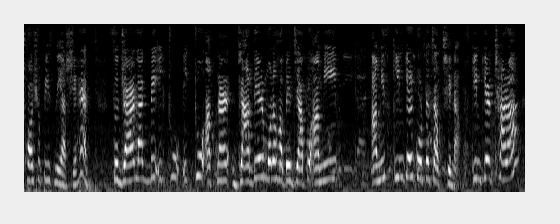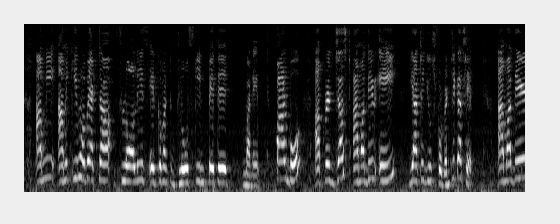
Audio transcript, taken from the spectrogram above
ছয়শো পিস নিয়ে আসে হ্যাঁ? সো যার লাগবে একটু একটু আপনার, যাদের মনে হবে যে আপু আমি আমি স্কিন কেয়ার করতে চাচ্ছি না স্কিন কেয়ার ছাড়া আমি আমি কীভাবে একটা ফ্ললেস এরকম একটা গ্লো স্কিন পেতে মানে পারব, আপনার জাস্ট আমাদের এই ইয়াটা ইউজ করবেন, ঠিক আছে? আমাদের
